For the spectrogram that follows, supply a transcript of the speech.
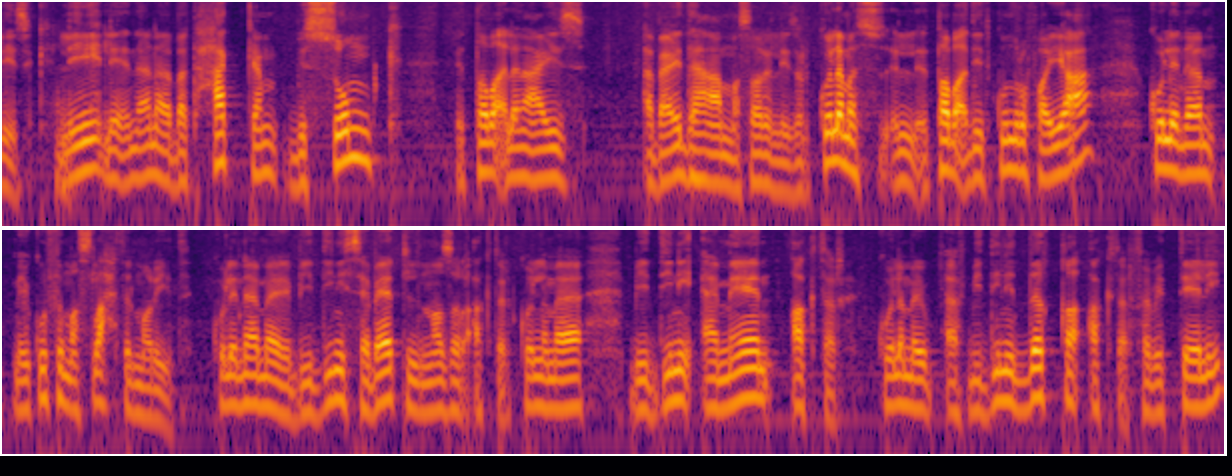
LASIK ليه؟ لأن أنا بتحكم بالسمك الطبقة اللي أنا عايز أبعدها عن مسار الليزر. كل ما الطبقة دي تكون رفيعة كل ده ما يكون في مصلحة المريض. كل ده ما بيديني ثبات للنظر أكتر. كل ما بيديني أمان أكتر. كل ما يبقى بيديني دقة أكتر فبالتالي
